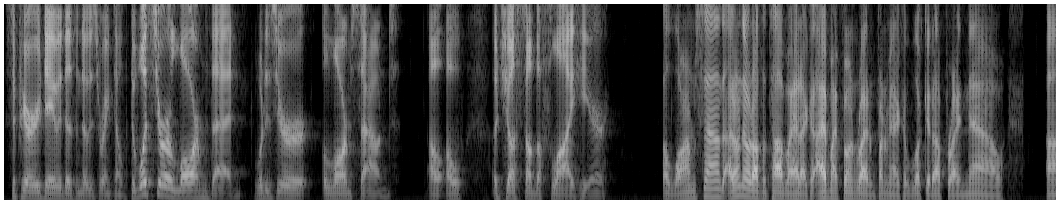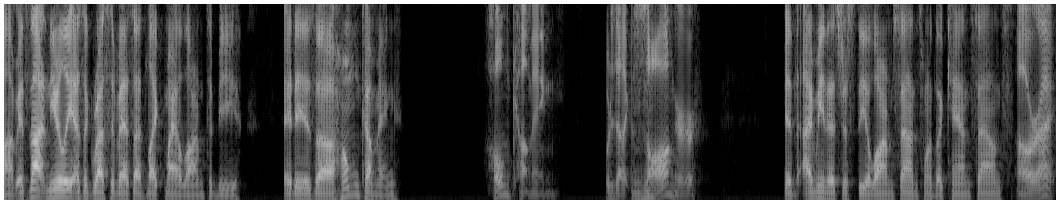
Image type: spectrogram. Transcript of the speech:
Superior David doesn't know his ringtone. Then what's your alarm then? What is your alarm sound? I'll, I'll adjust on the fly here alarm sound. I don't know it off the top of my head. I, could, I have my phone right in front of me. I could look it up right now. Um, it's not nearly as aggressive as I'd like my alarm to be. It is uh, Homecoming. Homecoming. What is that? Like a mm-hmm. song or? It. I mean, that's just the alarm sound. It's one of the canned sounds. All right.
